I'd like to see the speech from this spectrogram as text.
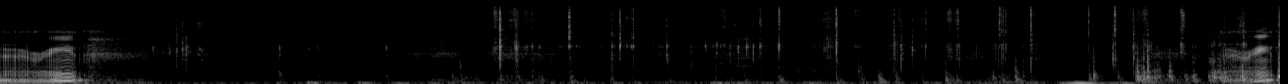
Alright. Alright.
